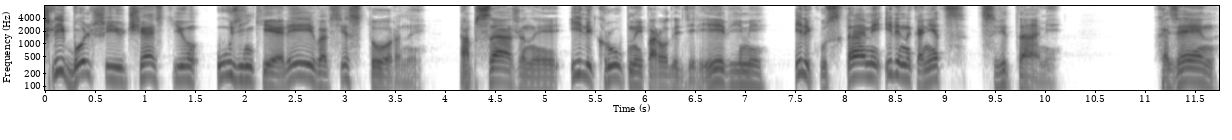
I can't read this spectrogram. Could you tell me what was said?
шли большей частью узенькие аллеи во все стороны, обсаженные или крупной породы деревьями, или кустами, или, наконец, цветами. Хозяин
